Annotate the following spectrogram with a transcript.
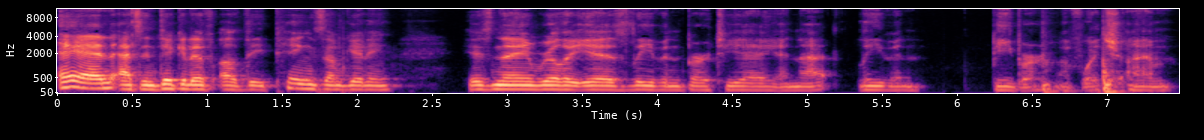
And as indicative of the pings I'm getting, his name really is Levin Bertier and not Levin Bieber, of which I am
